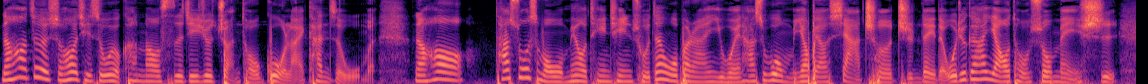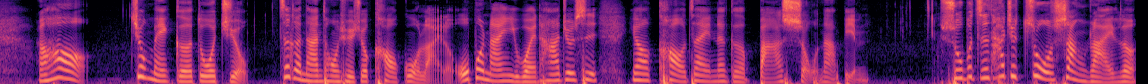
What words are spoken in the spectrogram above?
然后这个时候其实我有看到司机就转头过来看着我们，然后。他说什么我没有听清楚，但我本来以为他是问我们要不要下车之类的，我就跟他摇头说没事。然后就没隔多久，这个男同学就靠过来了。我本来以为他就是要靠在那个把手那边，殊不知他就坐上来了。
